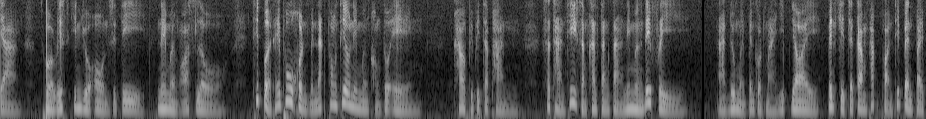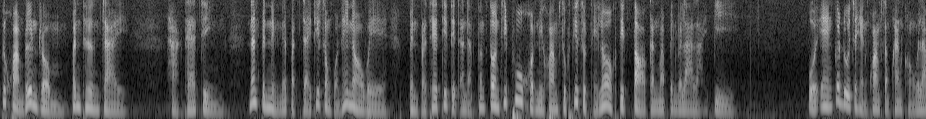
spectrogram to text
อย่าง Tourist in Your Own City ในเมืองออสโล ที่เปิดให้ผู้คนเป็นนักท่องเที่ยวในเมืองของตัวเอง เข้าพิพิธภัณฑ์ สถานที่สำคัญต่างๆ ในเมืองได้ฟรี อาจดูเหมือนเป็นกฎหมายยิบย่อย เป็นกิจกรรมพักผ่อนที่เป็นไปเพื่อความรื่นรม บันเทิงใจ หากแท้จริง นั่นเป็นหนึ่งในปัจจัยที่ส่งผลให้นอร์เวย์เป็นประเทศที่ติดอันดับต้นๆ ที่ผู้คนมีความสุขที่สุดในโลกติดต่อกันมาเป็นเวลาหลายปี ป่วยเองก็ดูจะเห็นความสำคัญของเวลา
